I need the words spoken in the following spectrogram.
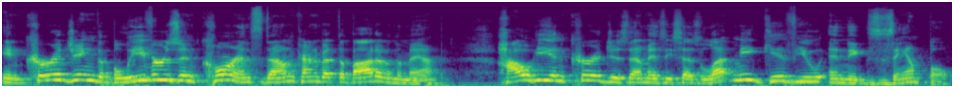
encouraging the believers in Corinth, down kind of at the bottom of the map, how he encourages them is he says, Let me give you an example.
